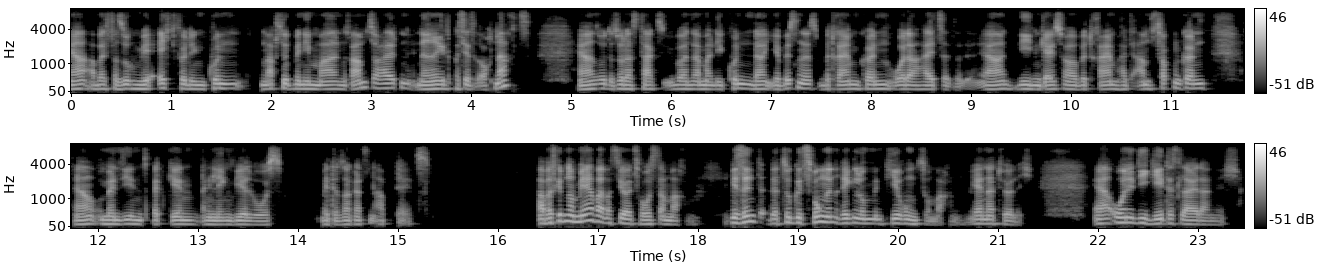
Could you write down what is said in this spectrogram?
Ja, aber das versuchen wir echt für den Kunden im absolut minimalen Rahmen zu halten. In der Regel passiert es auch nachts. Ja, so, so dass tagsüber, sagen mal, die Kunden da ihr Business betreiben können oder halt, ja, die den Game Server betreiben, halt abends zocken können. Ja, und wenn sie ins Bett gehen, dann legen wir los mit unseren ganzen Updates. Aber es gibt noch mehr, was wir als Hoster machen. Wir sind dazu gezwungen, Reglementierung zu machen. Ja, natürlich. Ja, ohne die geht es leider nicht.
